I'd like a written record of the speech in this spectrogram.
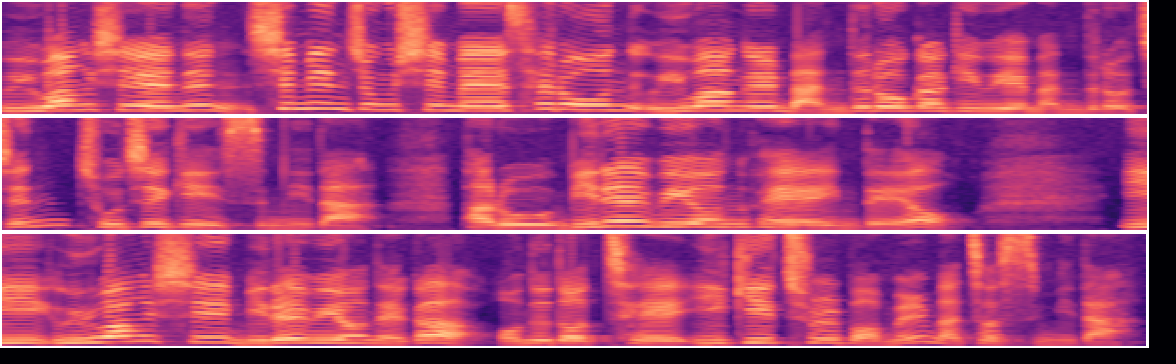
의왕시에는 시민 중심의 새로운 의왕을 만들어가기 위해 만들어진 조직이 있습니다. 바로 미래위원회인데요. 이 의왕시 미래위원회가 어느덧 제2기 출범을 마쳤습니다.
